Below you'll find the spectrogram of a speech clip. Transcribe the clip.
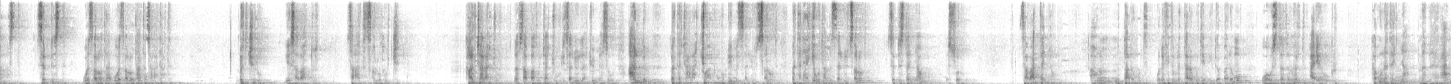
አምስት ስድስት ወጸሎታተ ሰዓታት ብትችሉ የሰባቱ ሰዓት ጸሎቶች ካልቻላችሁ ነፍስ አባቶቻችሁ ሊጸልዩላችሁ የሚያስቡት አንድም በተቻላችሁ አቅም ሁሉ የምትጸልዩት ጸሎት በተለያየ ቦታ የምትጸልዩት ጸሎት ስድስተኛው እሱ ነው። ሰባተኛው አሁንም የምታደርጉት ወደፊትም ልታደርጉት የሚገባ ደግሞ ወውስተ ትምህርት አኤሩግ ከእውነተኛ መምህራን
